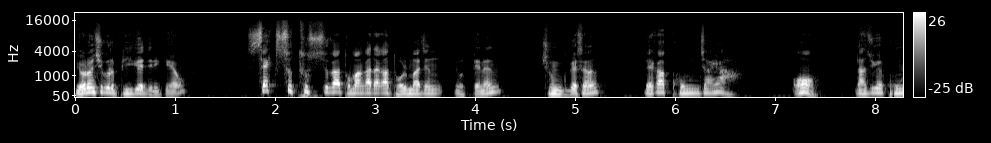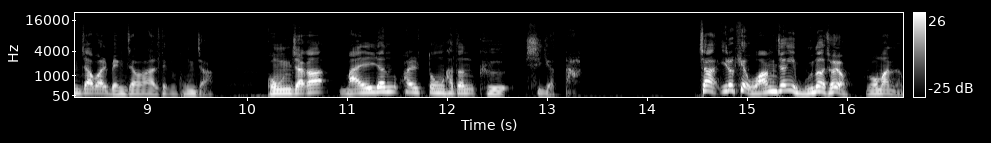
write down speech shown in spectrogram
이런 식으로 비교해 드릴게요. 섹스투스가 도망가다가 돌맞은 요때는 중국에서는 내가 공자야. 어, 나중에 공자왈 맹자왈 할 때 그 공자. 공자가 말년 활동하던 그 시기였다. 자, 이렇게 왕정이 무너져요. 로마는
